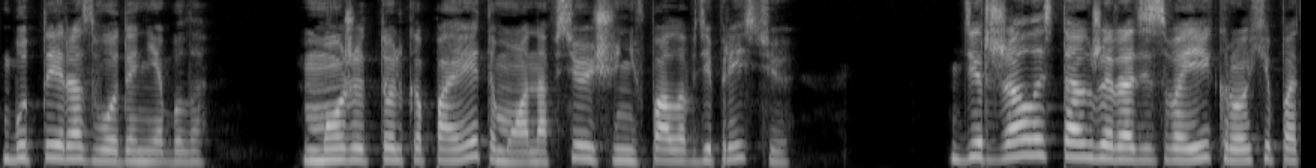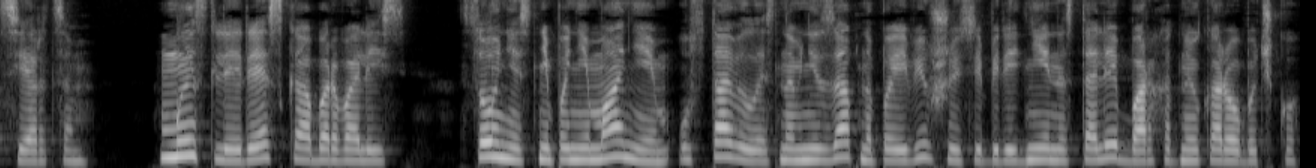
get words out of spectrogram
будто и развода не было. Может, только поэтому она все еще не впала в депрессию? Держалась также ради своей крохи под сердцем. Мысли резко оборвались. Соня с непониманием уставилась на внезапно появившуюся перед ней на столе бархатную коробочку.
